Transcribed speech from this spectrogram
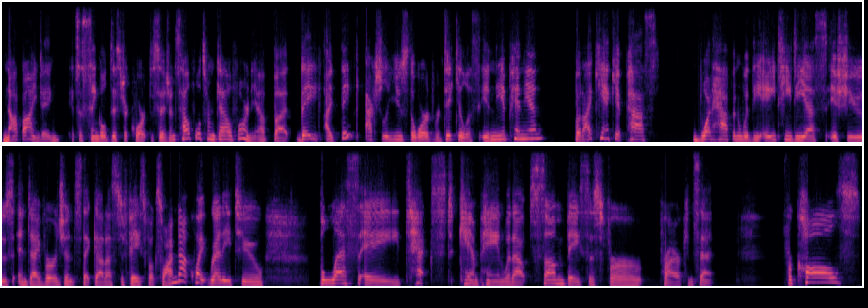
not binding. It's a single district court decision. It's helpful. It's from California, but they, I think, actually use the word ridiculous in the opinion. But I can't get past what happened with the ATDS issues and divergence that got us to Facebook. So I'm not quite ready to bless a text campaign without some basis for prior consent. For calls,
